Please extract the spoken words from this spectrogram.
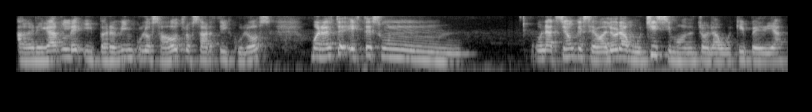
agregarle hipervínculos a otros artículos. Bueno, este, este es una acción que se valora muchísimo dentro de la Wikipedia,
